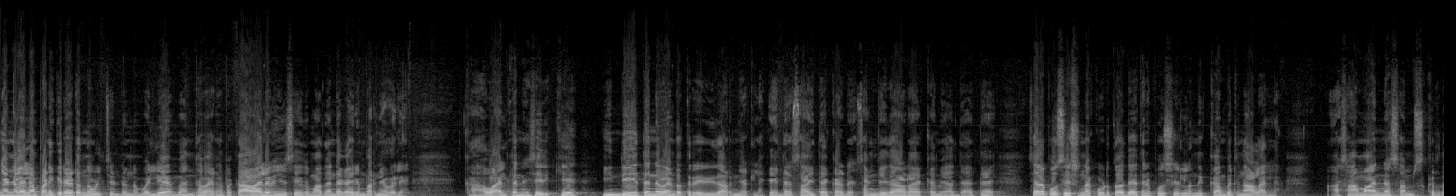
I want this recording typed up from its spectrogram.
ഞങ്ങളെല്ലാം പണിക്കരേട്ടെന്ന് വിളിച്ചിട്ടുണ്ടെന്ന് വലിയ ബന്ധമായിരുന്നു. അപ്പോൾ കാവാലം യൂസ് ചെയ്തു. മതന്റെ കാര്യം പറഞ്ഞ പോലെ കാവാൽ തന്നെ ശരിക്ക് ഇന്ത്യയിൽ തന്നെ വേണ്ടത്ര രീതി അറിഞ്ഞിട്ടില്ല. കേന്ദ്ര സാഹിത്യ സംഗീത അക്കാദമി അദ്ദേഹത്തെ ചില പൊസിഷനൊക്കെ കൊടുത്തു. അദ്ദേഹത്തിന് പൊസിഷനിൽ നിൽക്കാൻ പറ്റുന്ന ആളല്ല. അസാമാന്യ സംസ്കൃത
